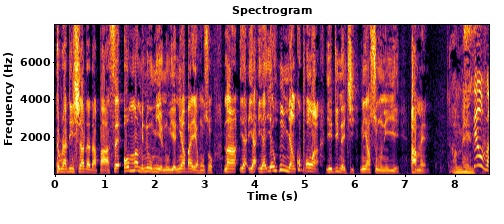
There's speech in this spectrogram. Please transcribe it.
Awurade nhyira dada paa sɛ ɔma me ne wo mmienu yɛni aba yɛn ho so. Na yɛ- yɛ- yɛ- yɛhu nyankopɔn a yɛdi n'akyi na yɛasom no yie. Amen. Amen. Silver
